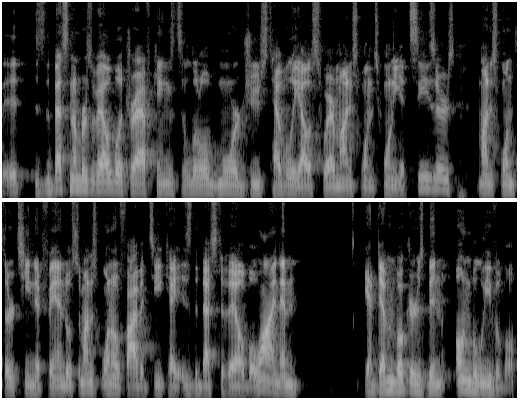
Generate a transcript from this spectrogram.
is the best numbers available at DraftKings. It's a little more juiced heavily elsewhere, minus 120 at Caesars, minus 113 at FanDuel. So minus 105 at DK is the best available line. And yeah, Devin Booker has been unbelievable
